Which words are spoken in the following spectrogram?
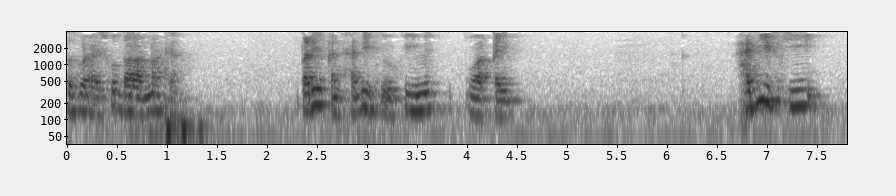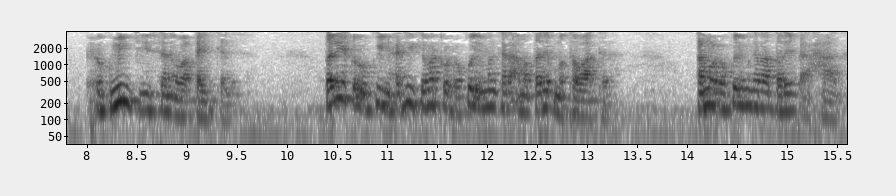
dadku waxay isku daraan marka dariiqan xadiidka uu ku yimid waa qeyb xadiidkii xukmintiisana waa qeyb kale dariiqa uu ku yimid xadiidka marka wuxuu ku iman karaa ama dariiq mutawaatira ama wuxuu ku iman karaa dariiq axaada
